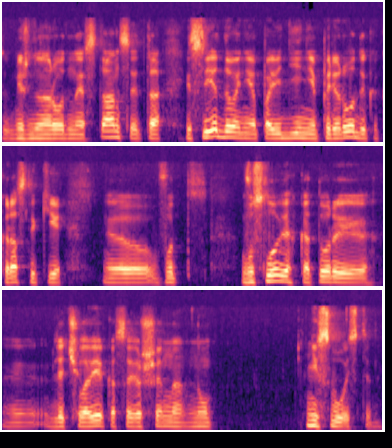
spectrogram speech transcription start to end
международная станция, это исследование поведения природы как раз-таки э, вот в условиях, которые э, для человека совершенно ну, не свойственны.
